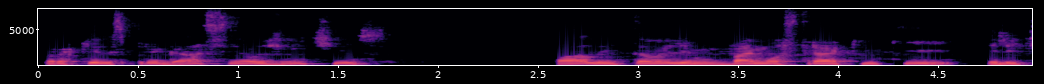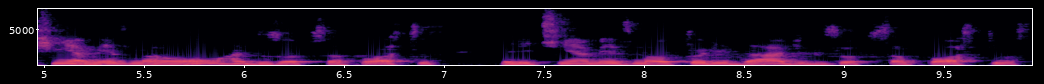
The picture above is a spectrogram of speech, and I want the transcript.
para que eles pregassem aos gentios. Paulo, então, ele vai mostrar aqui que ele tinha a mesma honra dos outros apóstolos, ele tinha a mesma autoridade dos outros apóstolos,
